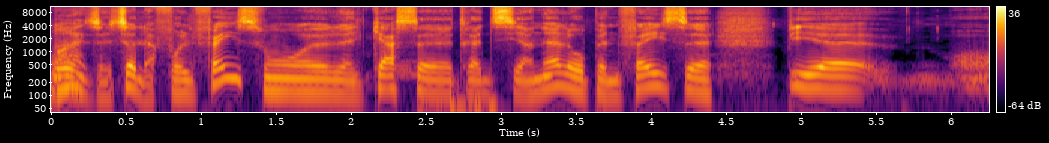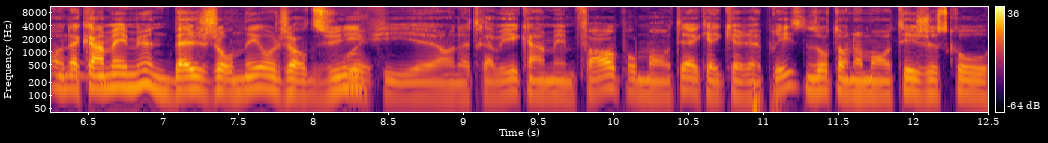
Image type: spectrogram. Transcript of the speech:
Ouais, là? c'est ça, le full face ou euh, le casque euh, traditionnel, open face. euh, puis euh, on a quand même eu une belle journée aujourd'hui, Oui. puis euh, on a travaillé quand même fort pour monter à quelques reprises. Nous autres, on a monté jusqu'au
